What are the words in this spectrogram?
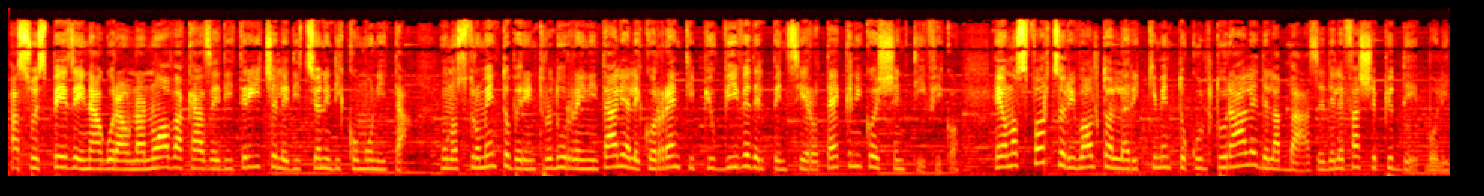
A sue spese inaugura una nuova casa editrice, l'edizione di Comunità uno strumento per introdurre in Italia le correnti più vive del pensiero tecnico e scientifico. È uno sforzo rivolto all'arricchimento culturale della base, delle fasce più deboli,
